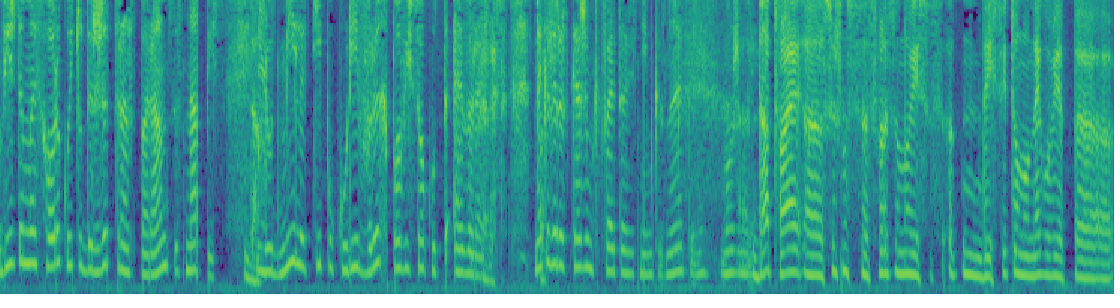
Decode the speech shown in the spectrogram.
виждаме хора, които държат транспарант с надпис да. Людми лети покори връх по-висок от Еверест. Еверест. Нека Точно. да разкажем каква е тази снимка, знаете ли? Можем ли? Да, това е а, всъщност свързано и с а, действително неговият а,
